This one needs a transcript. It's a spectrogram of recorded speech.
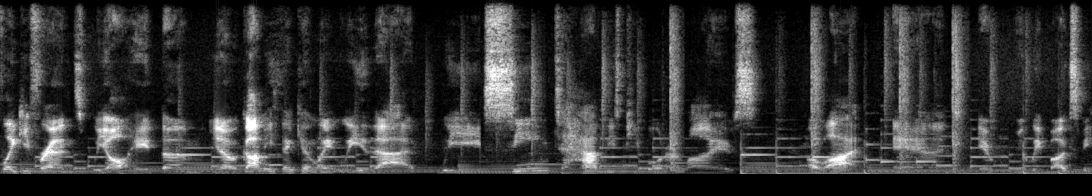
Flaky friends, we all hate them. You know, it got me thinking lately that we seem to have these people in our lives a lot and bugs me.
